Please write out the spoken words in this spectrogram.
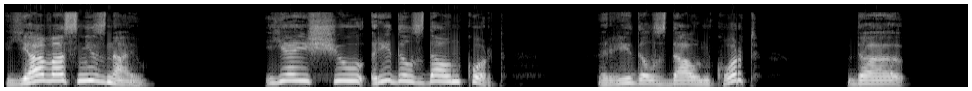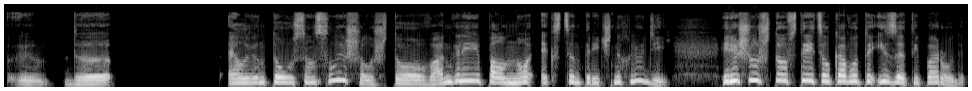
«Я вас не знаю». «Я ищу Ридлсдаун-Корт». «Ридлсдаун-Корт?» «Да да... Элвин Тоусон слышал, что в Англии полно эксцентричных людей, и решил, что встретил кого-то из этой породы.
